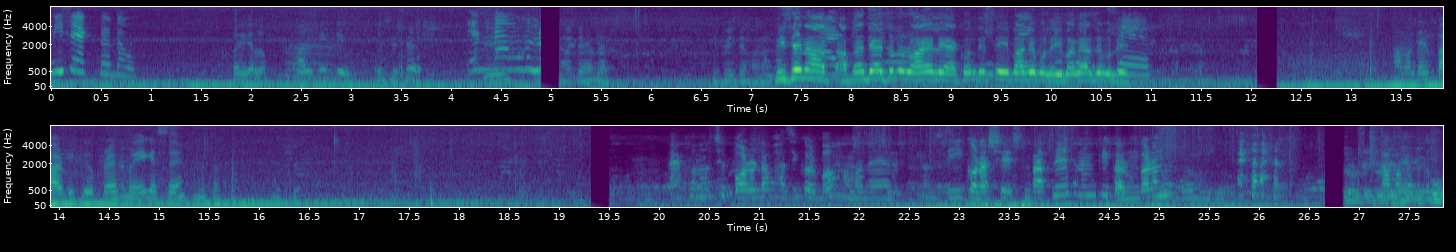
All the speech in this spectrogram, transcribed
নিচে একটা দাও। হয়ে গেল। এর নাম হলো পিছে না? আপনার দেওয়া ছিল রয়্যালে এখন দিচ্ছে ইবানে বলে ইবানে আছে বলে। আমাদের বারবিকিউ প্রায় হয়ে গেছে। এখন হচ্ছে পরোটা ভাজি করব আমাদের সেই করা শেষ। ভাত নিয়ে এখন আমি কি করব? গরম খুব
